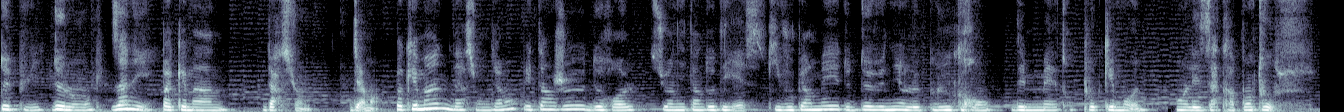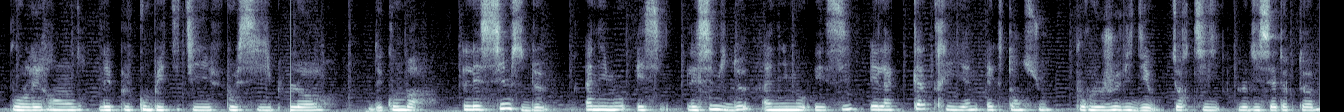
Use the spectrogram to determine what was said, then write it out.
depuis de longues années. Pokémon version Diamant. Pokémon version Diamant est un jeu de rôle sur Nintendo DS qui vous permet de devenir le plus grand des maîtres Pokémon en les attrapant tous pour les rendre les plus compétitifs possibles lors des combats. Les Sims 2 Animaux et Si. Les Sims 2 Animaux et Si est la quatrième extension pour le jeu vidéo, sorti le 17 octobre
